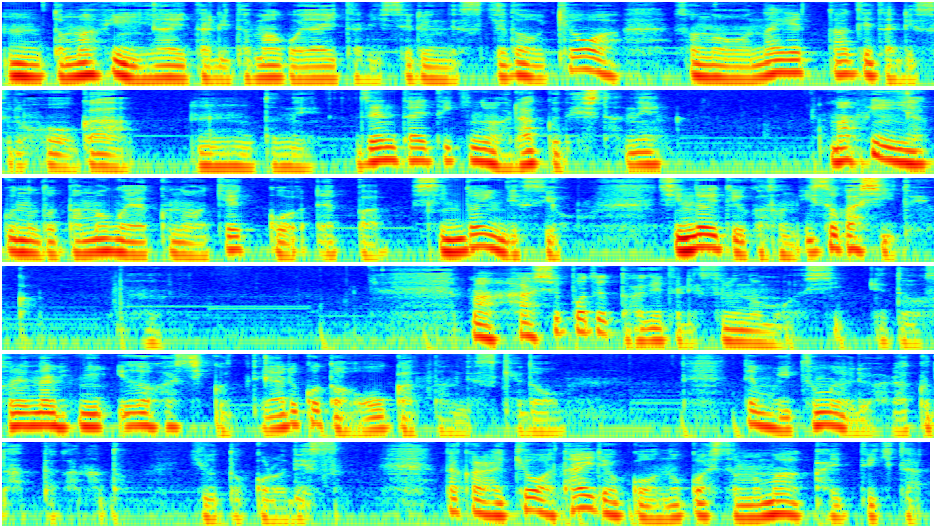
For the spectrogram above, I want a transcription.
うんと、マフィン焼いたり、卵焼いたりしてるんですけど、今日は、その、ナゲット開けたりする方が、うんとね、全体的には楽でしたね。マフィン焼くのと卵焼くのは結構やっぱしんどいんですよ。しんどいというかその忙しいというか。まあ、ハッシュポテトあげたりするのもし、えっと、それなりに忙しくってやることは多かったんですけど、でもいつもよりは楽だったかなというところです。だから今日は体力を残したまま帰ってきた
